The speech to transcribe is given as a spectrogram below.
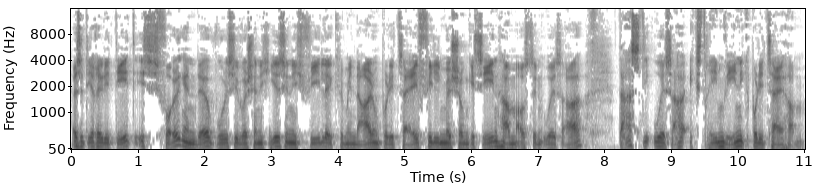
Also die Realität ist folgende, obwohl Sie wahrscheinlich irrsinnig viele Kriminal- und Polizeifilme schon gesehen haben aus den USA, dass die USA extrem wenig Polizei haben.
